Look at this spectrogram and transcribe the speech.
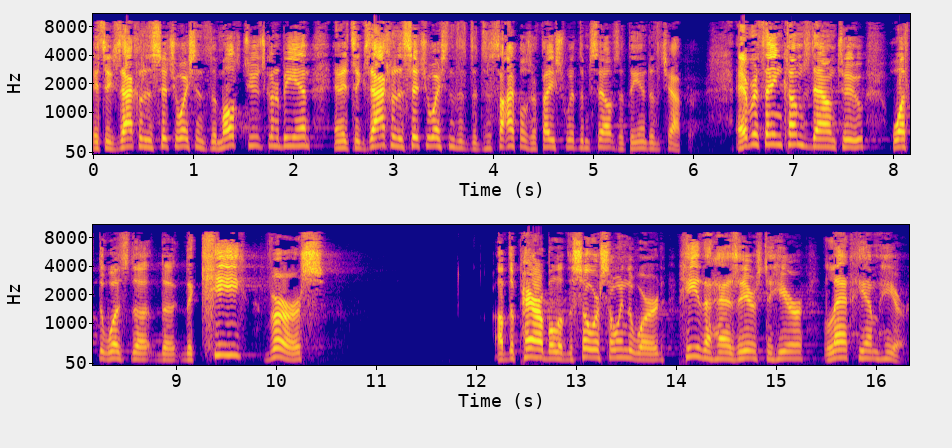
It's exactly the situation that the multitude is going to be in. And it's exactly the situation that the disciples are faced with themselves at the end of the chapter. Everything comes down to what was the, the, the key verse of the parable of the sower sowing the word, he that has ears to hear, let him hear.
